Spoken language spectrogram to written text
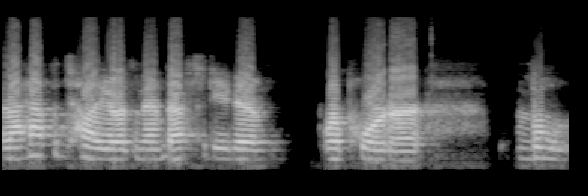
And I have to tell you, as an investigative reporter, the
